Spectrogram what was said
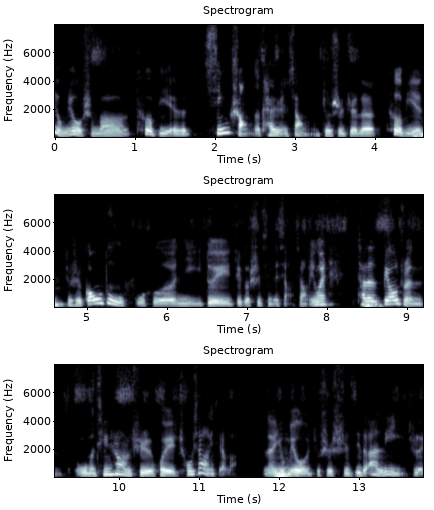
有没有什么特别欣赏的开源项目？就是觉得特别就是高度符合你对这个事情的想象，因为它的标准我们听上去会抽象一些吧？那有没有就是实际的案例之类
